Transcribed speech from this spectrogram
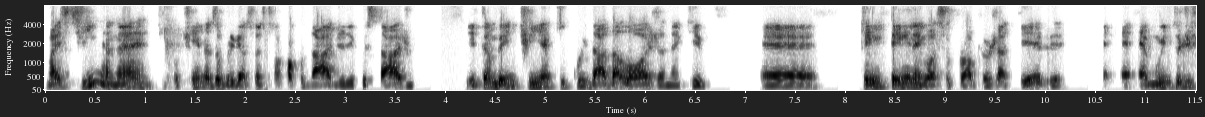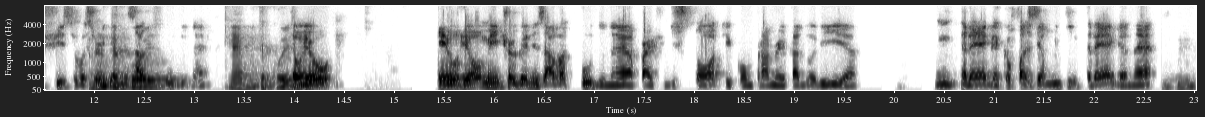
mas tinha, né? Tipo, tinha minhas obrigações com a faculdade ali, com o estágio, e também tinha que cuidar da loja, né? Que é, quem tem negócio próprio ou já teve, é, é muito difícil você é organizar coisa. tudo, né? É muita coisa. Então, eu, eu realmente organizava tudo, né? A parte de estoque, comprar mercadoria, entrega, que eu fazia muita entrega, né? Uhum.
